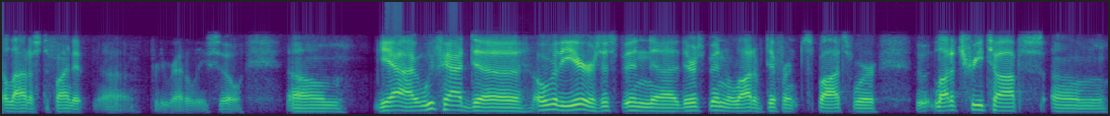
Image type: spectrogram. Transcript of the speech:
allowed us to find it uh, pretty readily. So. Um, yeah, we've had uh, over the years. It's been uh, there's been a lot of different spots where a lot of treetops, um,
